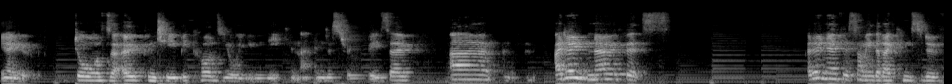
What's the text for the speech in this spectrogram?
you know, doors are open to you because you're unique in that industry. So, uh, I don't know if it's. I don't know if it's something that I can sort of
